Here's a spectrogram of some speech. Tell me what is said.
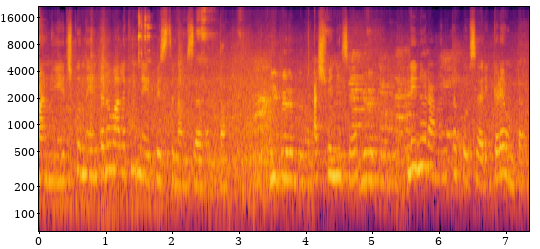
మనం నేర్చుకుంది ఎంతనో వాళ్ళకి నేర్పిస్తున్నాం సార్ అంతా? అశ్విని సార్? నేను రామంతపూర్ సార్. ఇక్కడే ఉంటాను.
